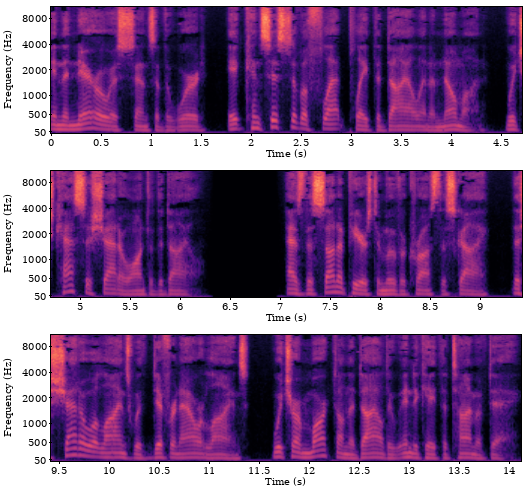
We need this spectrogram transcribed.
In the narrowest sense of the word, it consists of a flat plate, the dial, and a gnomon, which casts a shadow onto the dial. As the sun appears to move across the sky, the shadow aligns with different hour lines, which are marked on the dial to indicate the time of day.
